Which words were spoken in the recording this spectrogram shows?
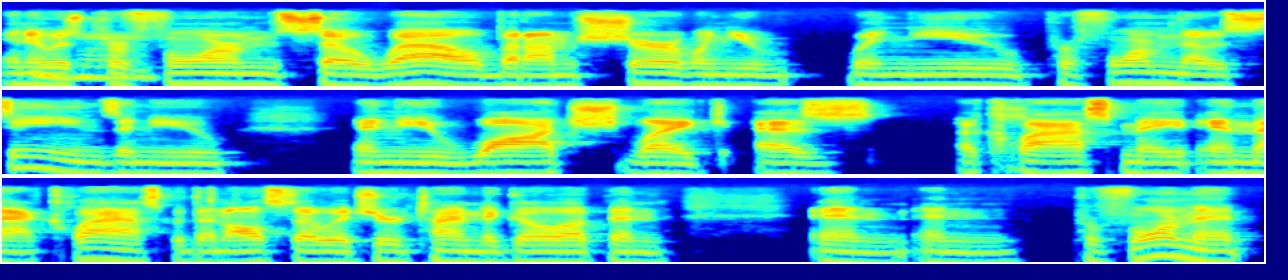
And it was Mhm. performed so well. But I'm sure when you when you perform those scenes and you and you watch like as a classmate in that class, but then also it's your time to go up and and and perform it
